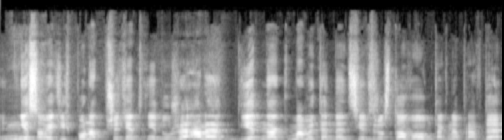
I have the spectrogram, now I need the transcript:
Nie są jakieś ponadprzeciętnie duże, ale jednak mamy tendencję wzrostową tak naprawdę.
